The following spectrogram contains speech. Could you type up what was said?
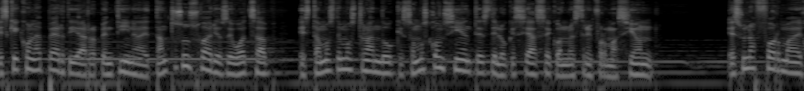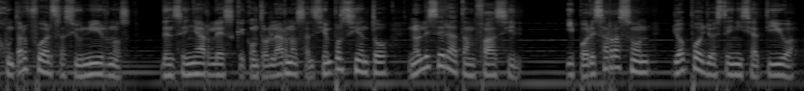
es que con la pérdida repentina de tantos usuarios de WhatsApp, estamos demostrando que somos conscientes de lo que se hace con nuestra información. Es una forma de juntar fuerzas y unirnos, de enseñarles que controlarnos al 100% no les será tan fácil, y por esa razón yo apoyo esta iniciativa.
